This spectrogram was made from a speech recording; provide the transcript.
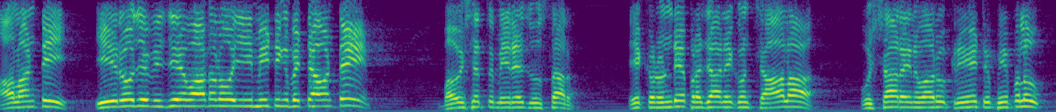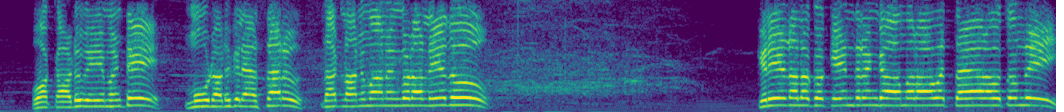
అలాంటి ఈ రోజు విజయవాడలో ఈ మీటింగ్ పెట్టామంటే భవిష్యత్తు మీరే చూస్తారు. ఇక్కడుండే ప్రజానీకం చాలా హుషారైన వారు క్రియేటివ్ పీపుల్. ఒక అడుగు వేయమంటే మూడు అడుగులు వేస్తారు. దాంట్లో అనుమానం కూడా లేదు. క్రీడలకు కేంద్రంగా అమరావతి తయారవుతుంది.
